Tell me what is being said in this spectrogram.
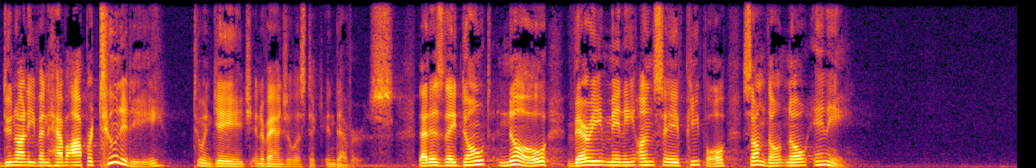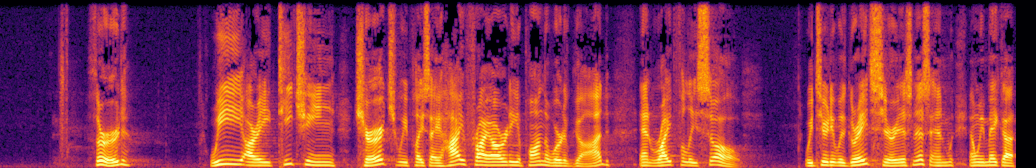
do not even have opportunity to engage in evangelistic endeavors. That is, they don't know very many unsaved people. Some don't know any. Third, we are a teaching church. We place a high priority upon the Word of God, and rightfully so. We treat it with great seriousness, and, and we make a,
